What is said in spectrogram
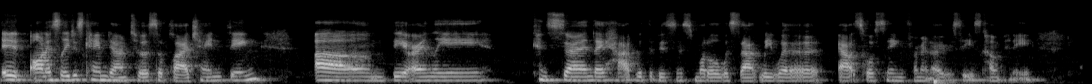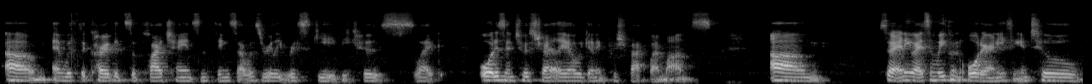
It honestly just came down to a supply chain thing. Um, the only concern they had with the business model was that we were outsourcing from an overseas company. Um, and with the COVID supply chains and things, that was really risky because like orders into Australia were getting pushed back by months. Um, so anyways and we couldn't order anything until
